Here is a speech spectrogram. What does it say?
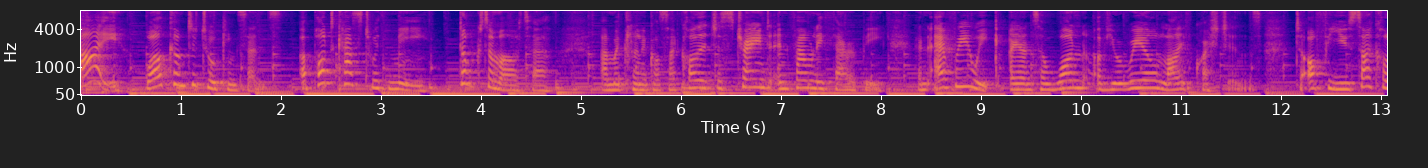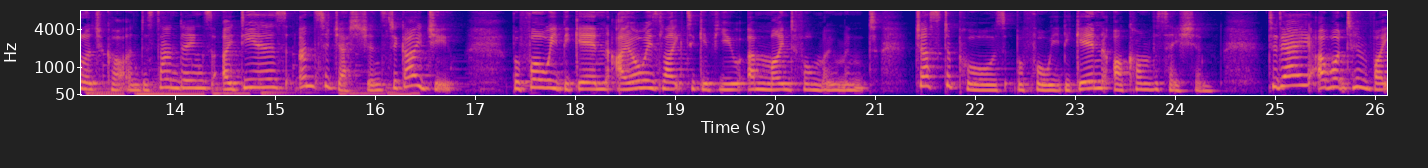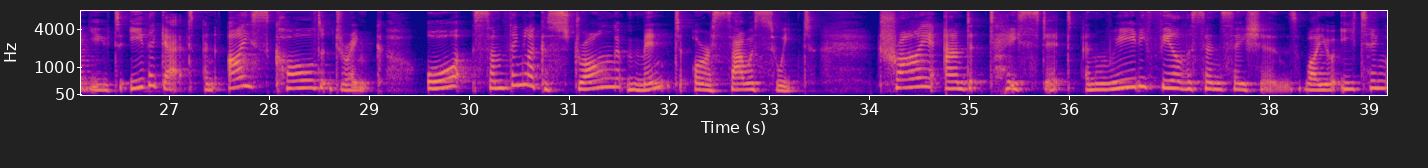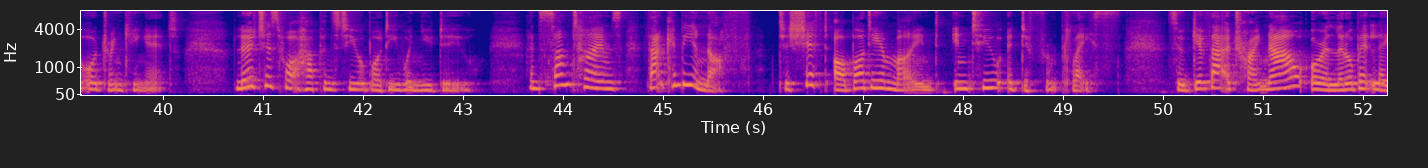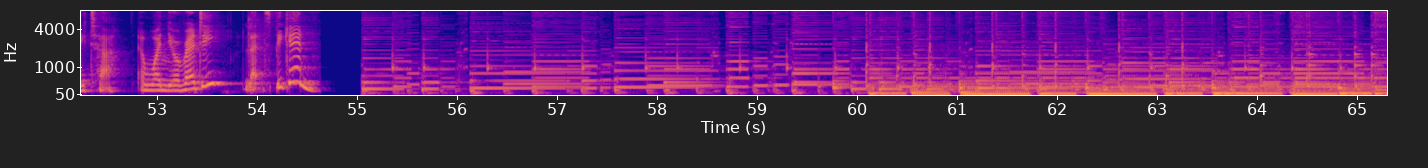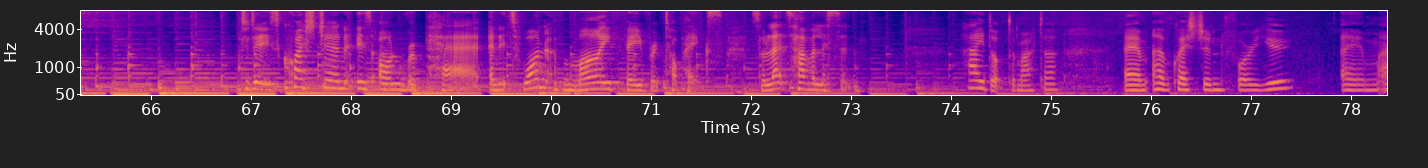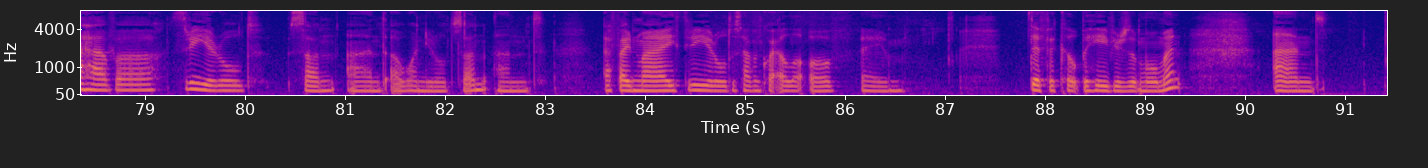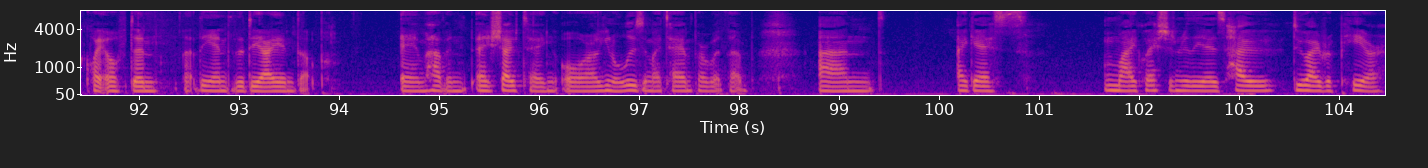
Hi, welcome to Talking Sense, a podcast with me, Dr. Martha. I'm a clinical psychologist trained in family therapy, and every week I answer one of your real life questions to offer you psychological understandings, ideas, and suggestions to guide you. Before we begin, I always like to give you a mindful moment, just a pause before we begin our conversation. Today, I want to invite you to either get an ice cold drink or something like a strong mint or a sour sweet. Try and taste it and really feel the sensations while you're eating or drinking it. Notice what happens to your body when you do. And sometimes that can be enough to shift our body and mind into a different place. So give that a try now or a little bit later. And when you're ready, let's begin. Today's question is on repair, and it's one of my favourite topics. So let's have a listen. Hi, Dr. Martha. Um, I have a question for you. Um, I have a three year old son and a one year old son, and I found my three year old is having quite a lot of um, difficult behaviours at the moment, and quite often at the end of the day, I end up um, having uh, shouting or you know losing my temper with him, and I guess my question really is how do I repair?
